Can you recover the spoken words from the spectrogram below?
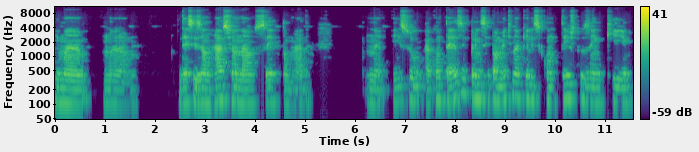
E uma, uma decisão racional ser tomada. Né? Isso acontece principalmente naqueles contextos em que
